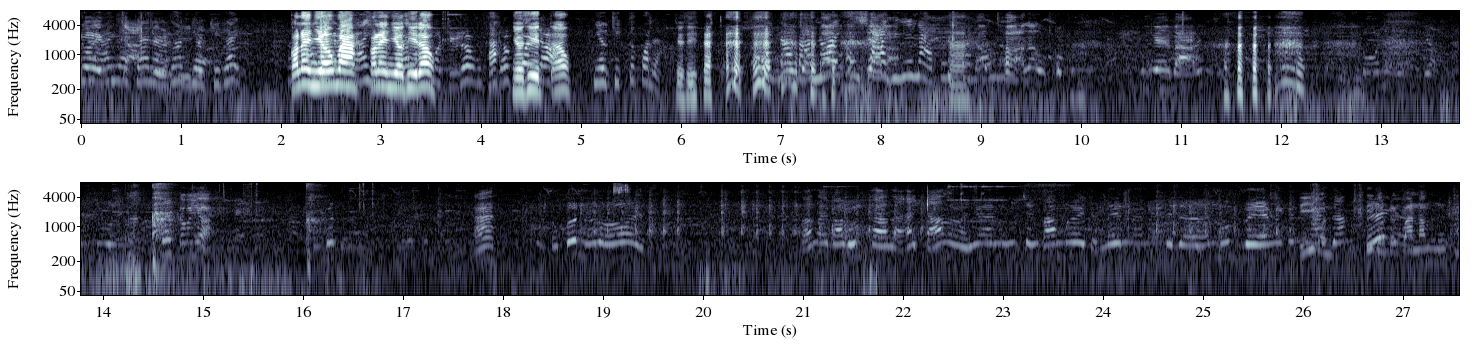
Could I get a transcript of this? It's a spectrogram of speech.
đuôi cũng chả cái kiểu này nó gì nhiều thịt đấy. Con này nhiều không bà? Con này nhiều thịt không? Hả? Nhiều thịt không? nhiều thịt cơ con à? Nhiều thịt. cũng À. Không bớt nữa rồi Sáng nay ba bốn tháng là hai tháng rồi nhưng em muốn trên 30 trở lên bây giờ em muốn về em cái tí còn tí còn được ba năm nữa thì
